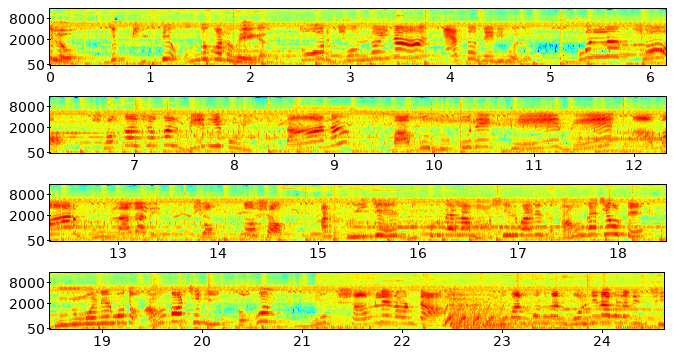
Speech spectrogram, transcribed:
দিল যে ফিরতে অন্ধকার হয়ে গেল। তোর জন্যই না এত দেরি হলো। বললাম চ সকাল সকাল বেরিয়ে পড়ি। তা না বাবু দুপুরে খেয়ে দে আবার ঘুম লাগালেন। যত সব আর তুই যে দুপুরবেলা মাসির বাড়ির আম গাছে উঠে হনুমানের মতো আম পাড়ছিলি তখন মুখ সামলে ননটা। হনুমান ফনুমান বলবি না বলে দিচ্ছি।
